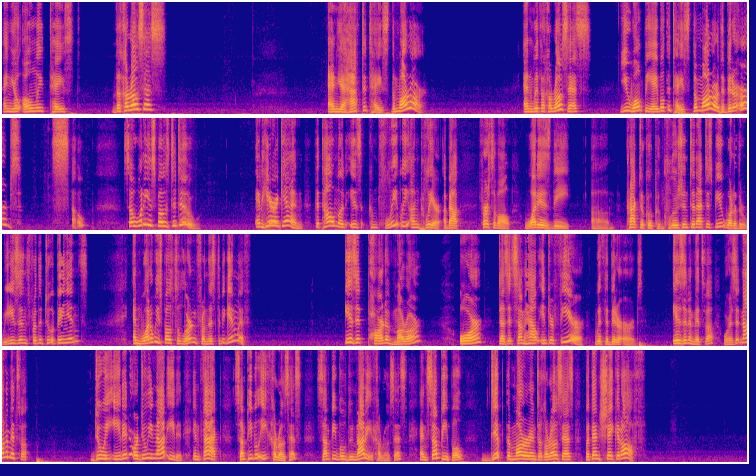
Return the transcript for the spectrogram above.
and you'll only taste the charoses. And you have to taste the maror. And with a charoses, you won't be able to taste the maror, the bitter herbs. So, so what are you supposed to do? And here again, the Talmud is completely unclear about, first of all, what is the um, practical conclusion to that dispute? What are the reasons for the two opinions? And what are we supposed to learn from this to begin with? Is it part of maror? Or does it somehow interfere with the bitter herbs? Is it a mitzvah or is it not a mitzvah? Do we eat it or do we not eat it? In fact, some people eat charoses, some people do not eat charoses, and some people dip the maror into charoses but then shake it off.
